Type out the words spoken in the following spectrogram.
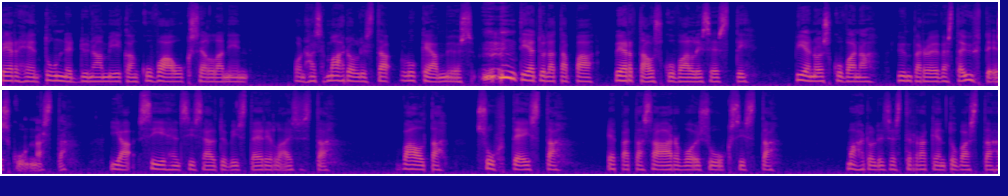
perheen tunnedynamiikan kuvauksella, niin onhan se mahdollista lukea myös tietyllä tapaa vertauskuvallisesti pienoiskuvana ympäröivästä yhteiskunnasta ja siihen sisältyvistä erilaisista valtasuhteista, epätasa-arvoisuuksista – mahdollisesti rakentuvasta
